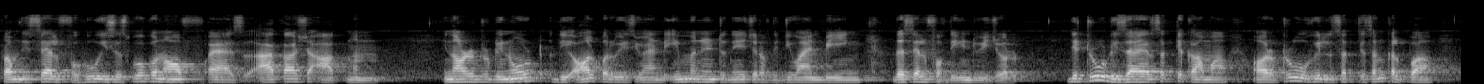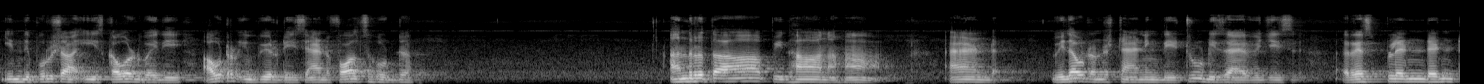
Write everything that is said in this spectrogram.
from the Self, who is spoken of as Akasha Atman, in order to denote the all pervasive and immanent nature of the Divine Being, the Self of the individual. The true desire, Satyakama, or true will, Satya Sankalpa, in the Purusha is covered by the outer impurities and falsehood. Anrata Pidhanaha, and without understanding the true desire, which is resplendent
